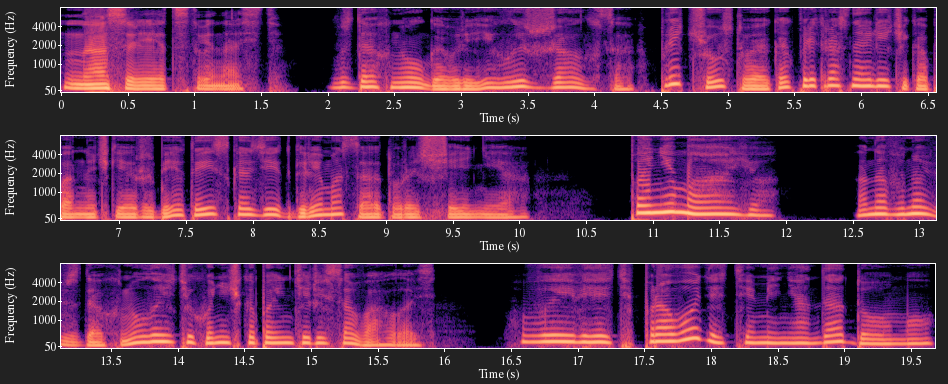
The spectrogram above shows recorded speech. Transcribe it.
Наследственность. Вздохнул Гавриил и сжался, предчувствуя, как прекрасная личико панночки Эржбеты исказит гримаса отвращения. «Понимаю». Она вновь вздохнула и тихонечко поинтересовалась. «Вы ведь проводите меня до дому?»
